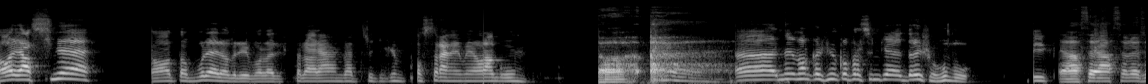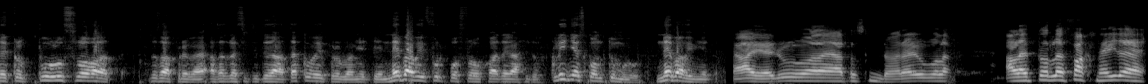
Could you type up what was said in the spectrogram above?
No jasně. No to bude dobrý, vole, když prodám za třetí tím posraným jeho lagům. No, Eh, nemám každýnko, prosím tě, drž hubu. já, se, já jsem neřekl půl slova, to za prvé, a za druhé si ti to dá takový problém, mě tě nebaví furt poslouchat, tak já si to klidně zkontumuju, nebaví mě to. Já jedu, vole, já to s ním dohraju, vole. Ale tohle fakt nejde.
